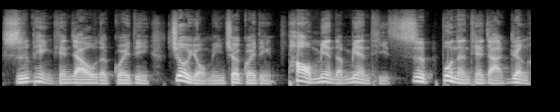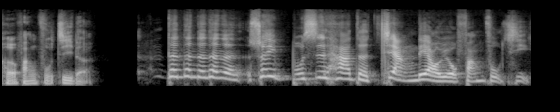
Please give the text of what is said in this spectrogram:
食品添加物的规定就有明确规定，泡面的面体是不能添加任何防腐剂的。等等等等等，所以不是它的酱料有防腐剂，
